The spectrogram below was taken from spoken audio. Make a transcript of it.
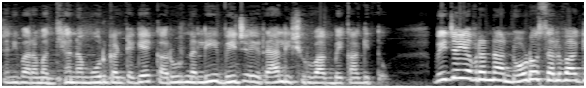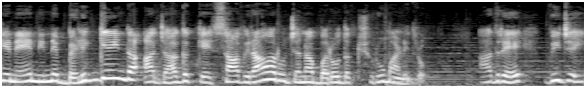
ಶನಿವಾರ ಮಧ್ಯಾಹ್ನ ಮೂರು ಗಂಟೆಗೆ ಕರೂರ್ನಲ್ಲಿ ವಿಜಯ್ ರ್ಯಾಲಿ ಶುರುವಾಗಬೇಕಾಗಿತ್ತು. ವಿಜಯ್ ಅವರನ್ನ ನೋಡೋ ಸಲುವಾಗೇನೆ ನಿನ್ನೆ ಬೆಳಿಗ್ಗೆಯಿಂದ ಆ ಜಾಗಕ್ಕೆ ಸಾವಿರಾರು ಜನ ಬರೋದಕ್ಕೆ ಶುರು ಮಾಡಿದ್ರು. ಆದರೆ ವಿಜಯ್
